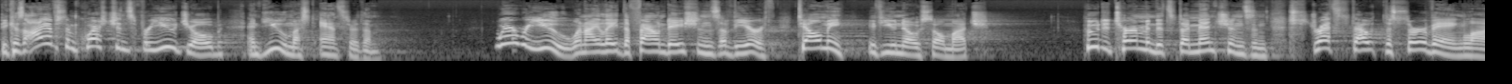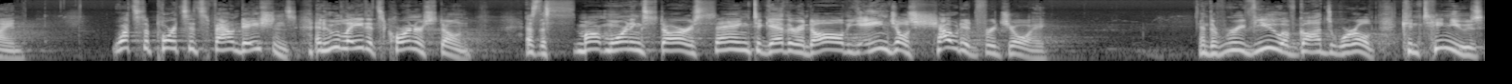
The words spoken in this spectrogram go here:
because I have some questions for you, Job, and you must answer them. Where were you when I laid the foundations of the earth? Tell me if you know so much. Who determined its dimensions and stretched out the surveying line? What supports its foundations? And who laid its cornerstone? As the morning stars sang together and all the angels shouted for joy. And the review of God's world continues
